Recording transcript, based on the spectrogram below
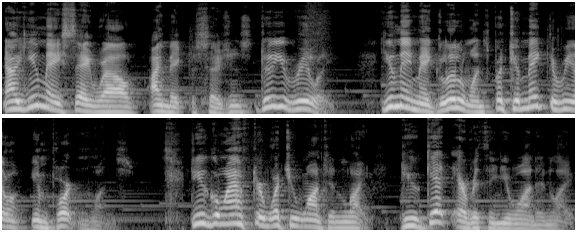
Now, you may say, well, I make decisions. Do you really? You may make little ones, but you make the real important ones. Do you go after what you want in life? Do you get everything you want in life?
